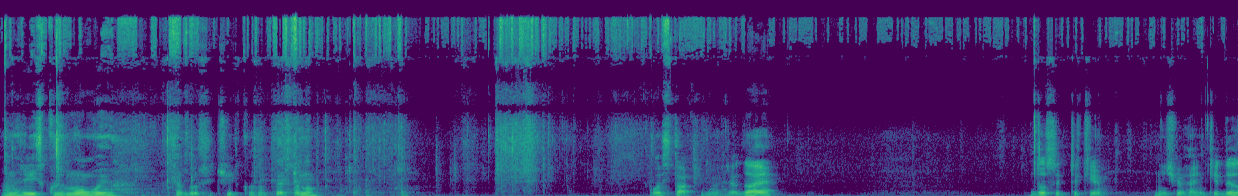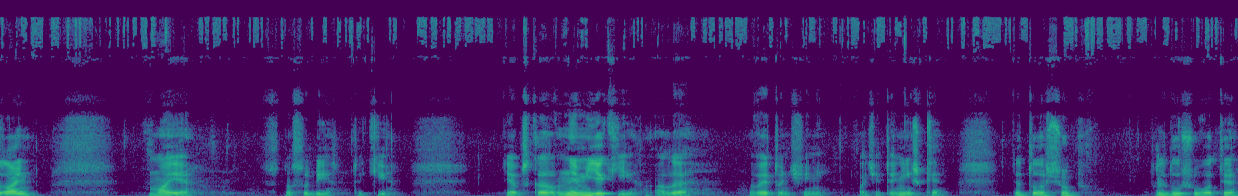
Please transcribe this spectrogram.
англійською мовою. Все досить чітко написано. Ось так він виглядає. Досить таки нічогенький дизайн. Має на собі такі, я б сказав, не м'які, але витончені, бачите, ніжки для того, щоб придушувати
